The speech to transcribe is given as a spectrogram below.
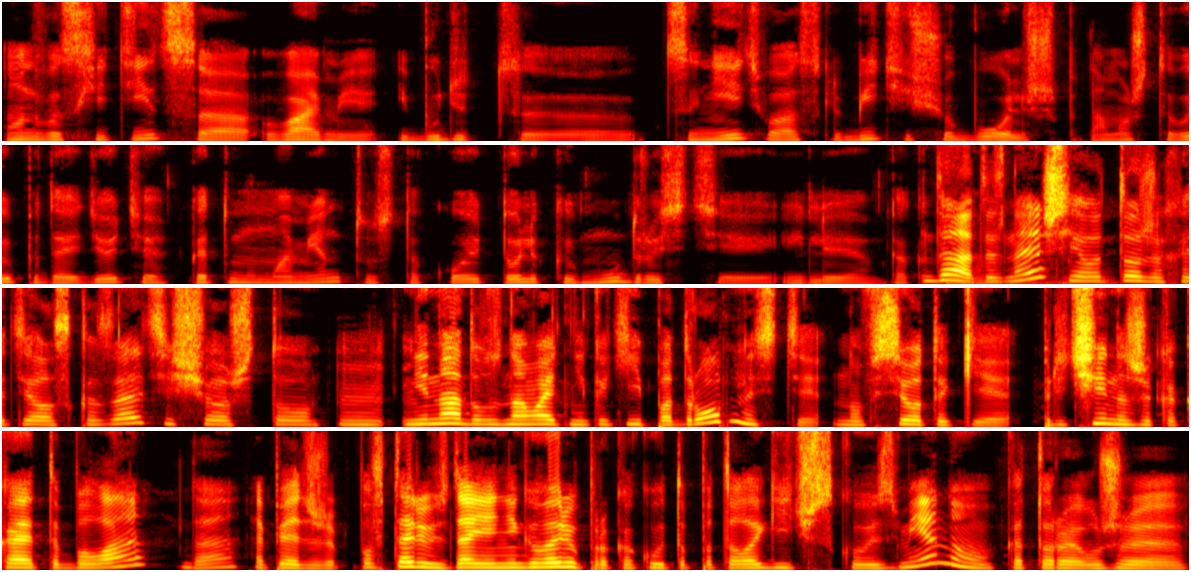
он восхитится вами и будет э, ценить вас, любить еще больше, потому что вы подойдете к этому моменту с такой толикой мудрости или как Да, ты знаешь, я вот тоже хотела сказать еще, что не надо узнавать никакие подробности, но все-таки причина же какая-то была, да. Опять же, повторюсь, да, я не говорю про какую-то патологическую измену, которая уже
